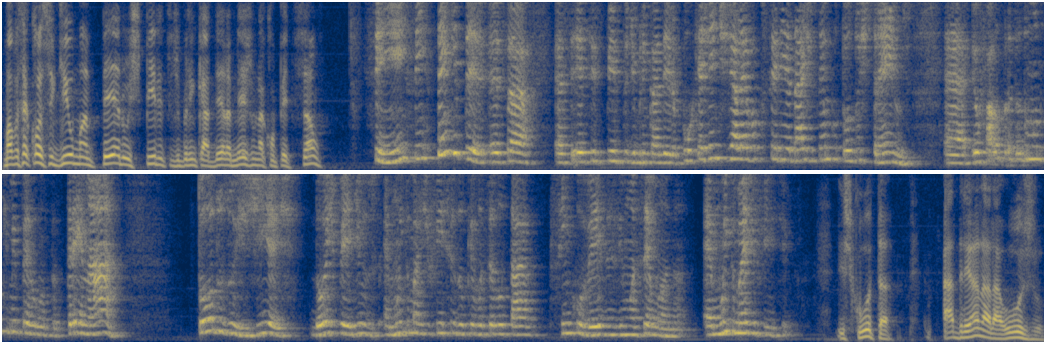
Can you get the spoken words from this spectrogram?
Mas você conseguiu manter o espírito de brincadeira mesmo na competição? Sim, sim. Tem que ter essa, esse, esse espírito de brincadeira, porque a gente já leva com seriedade o tempo todo os treinos. É, eu falo para todo mundo que me pergunta: treinar todos os dias dois períodos é muito mais difícil do que você lutar cinco vezes em uma semana. É muito mais difícil. Escuta, Adriana Araújo,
